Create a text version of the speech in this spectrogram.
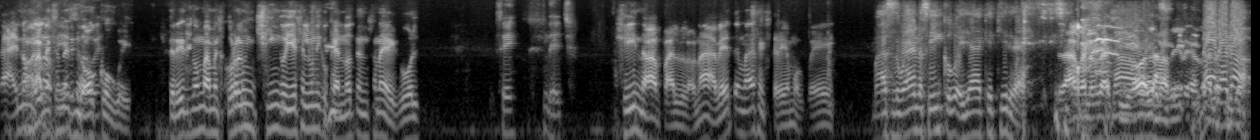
Ay, no mames, es loco, güey. Tres, no mames, corre un chingo y es el único que anota en zona de gol. Sí, de hecho. Sí, no, Pablo, nada, vete más extremo, güey. Más bueno, cinco, güey, ya, ¿qué quiere? Ah, bueno, no, no, no,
